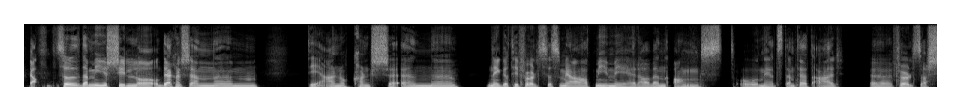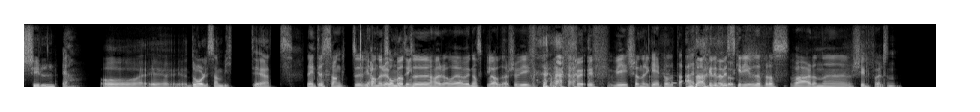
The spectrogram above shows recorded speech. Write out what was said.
Ja, så det er mye skyld, og, og det er kanskje en um, Det er nok kanskje en øh, negativ følelse som jeg har hatt mye mer av enn angst og nedstemthet, er uh, følelse av skyld Ja. og uh, dårlig samvittighet. Det er interessant. Vi kan ja, røpe at uh, Harald og jeg er ganske glade der, så vi, vi, vi skjønner ikke helt hva dette er. Kan ikke du beskrive det for oss? Hva er denne skyldfølelsen?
